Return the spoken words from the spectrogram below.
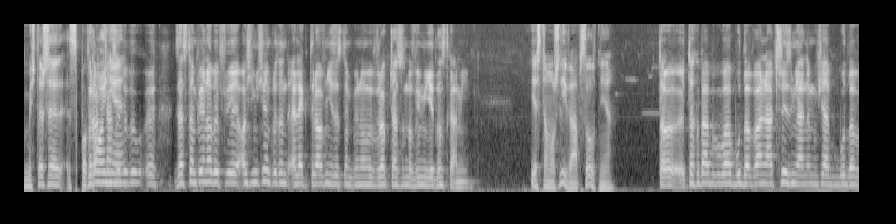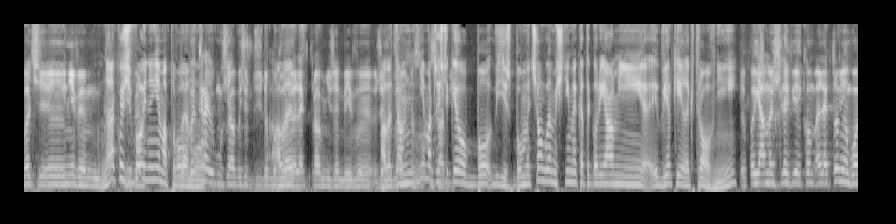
Myślę, że W rok spokojnie. czasu by był, y, zastąpiono by y, 80% elektrowni zastąpiono by w rok czasu nowymi jednostkami. Jest to możliwe, absolutnie. To, to chyba by była budowa na trzy zmiany, musiałaby budować, y, nie wiem... No jakoś nie wojny nie ma problemu. połowę kraju musiałoby się rzucić do budowy Ale- elektrowni, żeby... żeby Ale tam nie ma czegoś takiego, bo widzisz, bo my ciągle myślimy kategoriami wielkiej elektrowni, Ja myślę wielką elektrownią, bo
